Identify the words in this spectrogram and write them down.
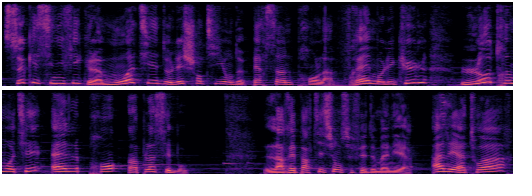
ce qui signifie que la moitié de l'échantillon de personnes prend la vraie molécule, l'autre moitié, elle, prend un placebo. La répartition se fait de manière aléatoire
